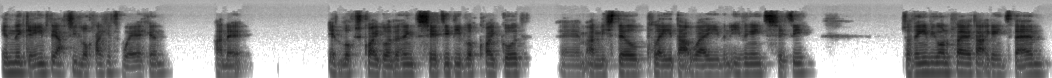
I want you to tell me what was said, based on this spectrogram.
in the games they actually look like it's working, and it it looks quite good. I think City did look quite good, um, and he still played that way even even against City. So I think if you're going to play like that against them,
